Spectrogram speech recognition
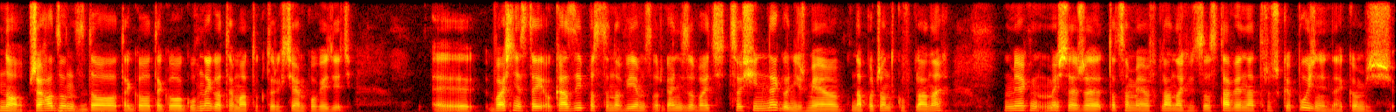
No, przechodząc do tego, tego głównego tematu, który chciałem powiedzieć. Yy, Właśnie z tej okazji postanowiłem zorganizować coś innego niż miałem na początku w planach. No Jak myślę, że to, co miałem w planach, zostawię na troszkę później, na jakąś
